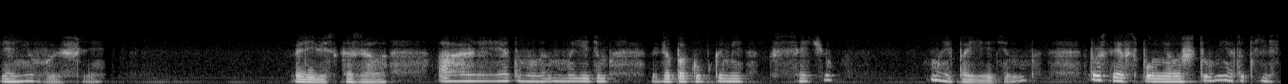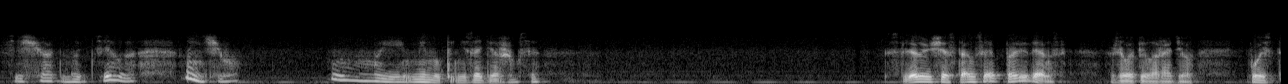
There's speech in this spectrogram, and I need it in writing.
И они вышли. Ливи сказала, а я думала, мы едем за покупками к Сечу. Мы поедем. Просто я вспомнила, что у меня тут есть еще одно дело. Ну, ничего. Мы минуты не задержимся. Следующая станция — Провиденс, завопило радио. Поезд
